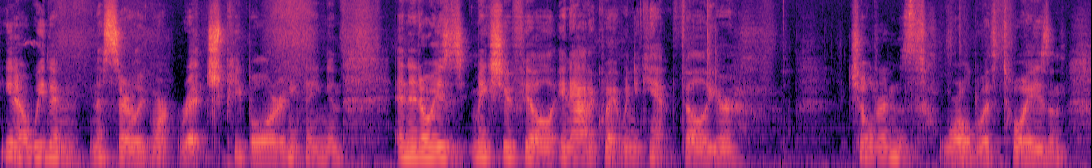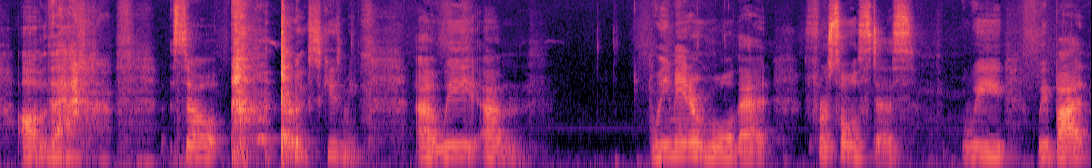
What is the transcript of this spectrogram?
you know, we didn't necessarily weren't rich people or anything and and it always makes you feel inadequate when you can't fill your children's world with toys and all of that. So, excuse me. Uh, we um, we made a rule that for solstice, we we bought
